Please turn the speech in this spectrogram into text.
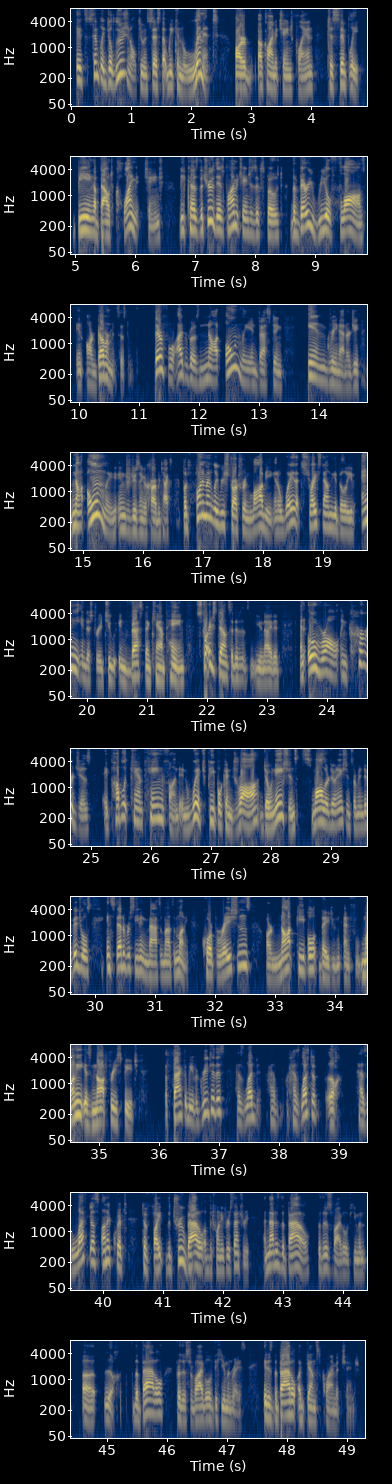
it's simply delusional to insist that we can limit our a climate change plan to simply being about climate change because the truth is climate change has exposed the very real flaws in our government system. Therefore, I propose not only investing in green energy, not only introducing a carbon tax, but fundamentally restructuring lobbying in a way that strikes down the ability of any industry to invest and campaign, strikes down Citizens United, and overall encourages a public campaign fund in which people can draw donations, smaller donations from individuals, instead of receiving massive amounts of money. Corporations are not people; they do, and money is not free speech. The fact that we've agreed to this has led have, has left us ugh, has left us unequipped to fight the true battle of the 21st century, and that is the battle for the survival of human uh, ugh, the battle for the survival of the human race. It is the battle against climate change.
